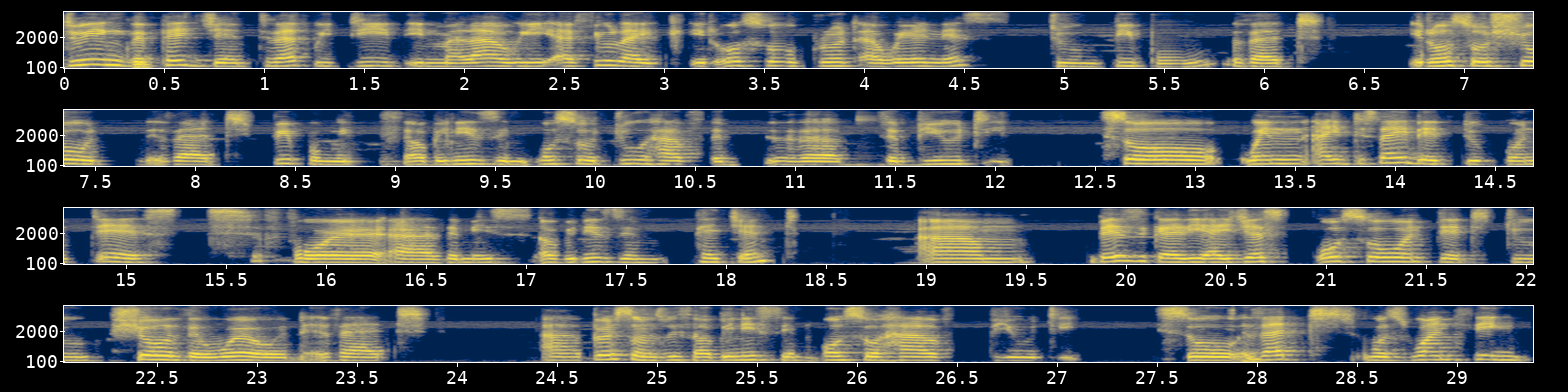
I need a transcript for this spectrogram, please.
doing the pageant that we did in malawi i feel like it also brought awareness to people that it also showed that people with albinism also do have the, the, the beauty. So when I decided to contest for uh, the Miss Albinism pageant, um, basically I just also wanted to show the world that uh, persons with albinism also have beauty. So that was one thing.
